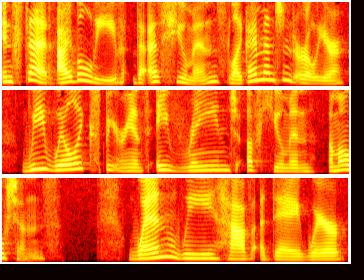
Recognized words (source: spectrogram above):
Instead, I believe that as humans, like I mentioned earlier, we will experience a range of human emotions. When we have a day where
